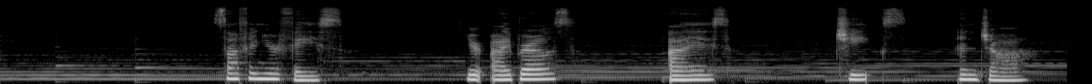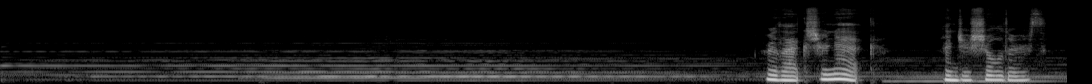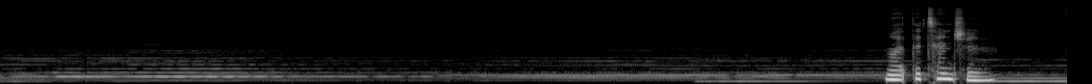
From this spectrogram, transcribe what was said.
Soften your face, your eyebrows, eyes, cheeks, and jaw. Relax your neck and your shoulders. Let the tension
